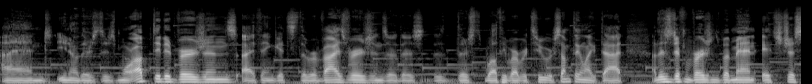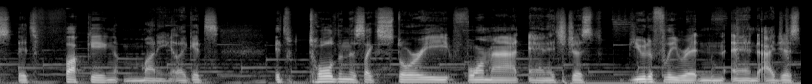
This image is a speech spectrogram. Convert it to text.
And you know, there's there's more updated versions. I think it's the revised versions, or there's there's Wealthy Barber two, or something like that. Uh, there's different versions, but man, it's just it's fucking money. Like it's it's told in this like story format, and it's just beautifully written and I just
